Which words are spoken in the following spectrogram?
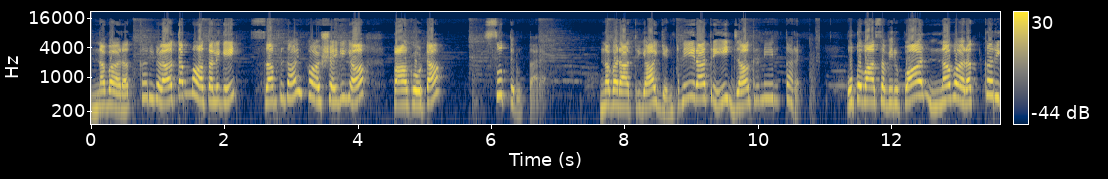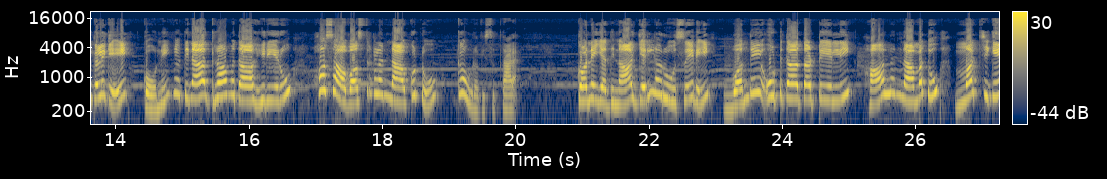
ನವರತ್ಕರಿಗಳ ತಮ್ಮ ತಲೆಗೆ ಸಾಂಪ್ರದಾಯಿಕ ಶೈಲಿಯ ಪಾಗೋಟ ಸುತ್ತಿರುತ್ತಾರೆ. ನವರಾತ್ರಿಯ ಎಂಟನೇ ರಾತ್ರಿ ಜಾಗರಣೆ ಇರುತ್ತಾರೆ. ಉಪವಾಸವಿರುವ ನವರತ್ಕರಿಗಳಿಗೆ ಕೊನೆಯ ದಿನ ಗ್ರಾಮದ ಹಿರಿಯರು ಹೊಸ ವಸ್ತ್ರಗಳನ್ನು ಕೊಟ್ಟು ಗೌರವಿಸುತ್ತಾರೆ. ಕೊನೆಯ ದಿನ ಎಲ್ಲರೂ ಸೇರಿ ಒಂದೇ ಊಟದ ತಟ್ಟೆಯಲ್ಲಿ ಹಾಲನ್ನ ಮತ್ತು ಮಜ್ಜಿಗೆ,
